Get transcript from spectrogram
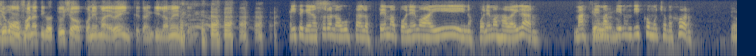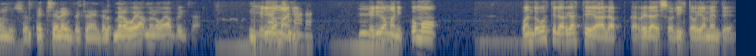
yo como fanático tuyo ponés más de 20 tranquilamente. Viste que a nosotros nos gustan los temas, ponemos ahí y nos ponemos a bailar. Más temas tiene un disco mucho mejor. Excelente, excelente. Me lo voy a, me lo voy a pensar. Querido Manny, querido Manny, ¿cómo cuando vos te largaste a la carrera de solista, obviamente,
